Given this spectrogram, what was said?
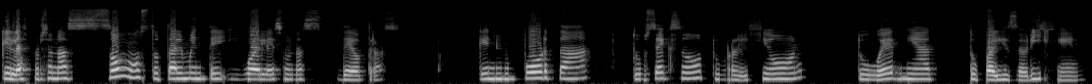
que las personas somos totalmente iguales unas de otras, que no importa tu sexo, tu religión, tu etnia, tu país de origen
